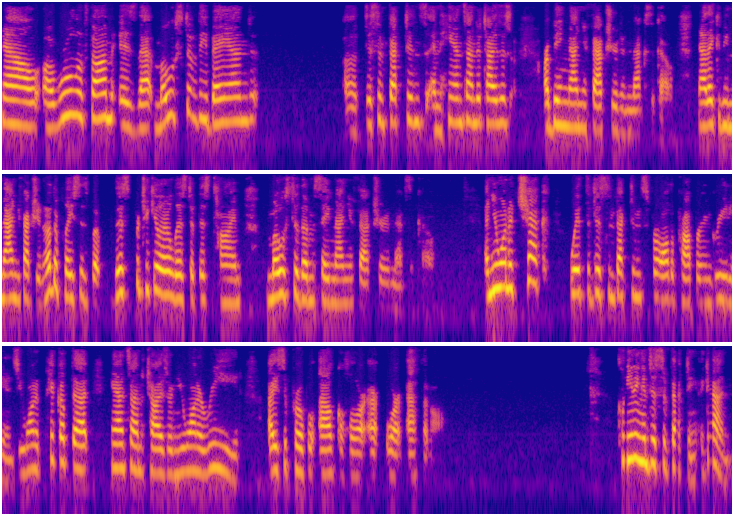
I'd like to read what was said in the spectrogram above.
Now, a rule of thumb is that most of the banned uh, disinfectants and hand sanitizers are being manufactured in Mexico. Now they can be manufactured in other places, but this particular list at this time, most of them say manufactured in Mexico. And you want to check with the disinfectants for all the proper ingredients. You want to pick up that hand sanitizer and you want to read isopropyl alcohol or, or ethanol. Cleaning and disinfecting. Again,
